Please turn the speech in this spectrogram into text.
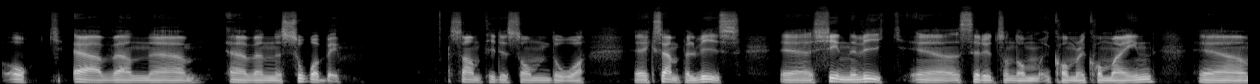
och även, eh, även Sobi. Samtidigt som då exempelvis eh, Kinnevik eh, ser ut som de kommer komma in. Eh,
